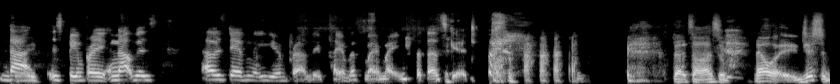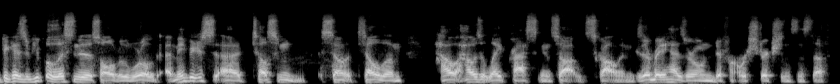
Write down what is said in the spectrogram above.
That right. has been brilliant, and that was that was definitely you and Brandy playing with my mind, but that's good. That's awesome. Now, just because people listen to this all over the world, uh, maybe just uh, tell some, so, tell them how how is it like practicing in Scotland? Because everybody has their own different restrictions and stuff.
